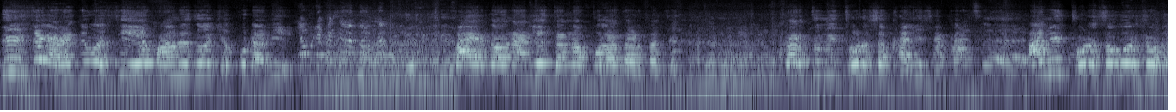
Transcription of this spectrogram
दीडशे घराची वस्ती आहे पावणे दोनशे कशाला बोलणार? बाहेर गावून आणले त्यांना पुला धडकायचे तर तुम्ही थोडस खाली सरका. आम्ही थोडस वर सोडू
